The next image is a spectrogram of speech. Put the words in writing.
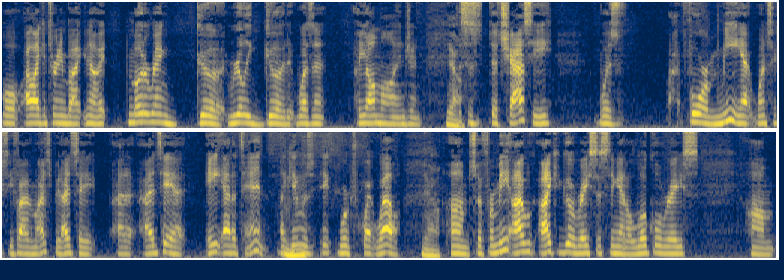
Well, I like a turning bike. No, it motor ran good, really good. It wasn't a Yamaha engine. Yeah. This is the chassis was for me at 165 in my speed. I'd say I'd, I'd say a eight out of ten. Like it was, it worked quite well. Yeah. Um, so for me, I, w- I could go race this thing at a local race, um,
